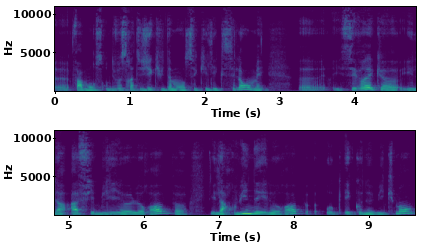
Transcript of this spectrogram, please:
enfin bon, au niveau stratégique, évidemment, on sait qu'il est excellent, mais euh, c'est vrai qu'il a affaibli euh, l'Europe, il a ruiné l'Europe économiquement,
